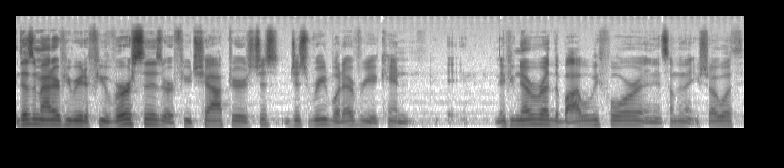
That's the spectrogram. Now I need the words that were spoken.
It doesn't matter if you read a few verses or a few chapters, just, just read whatever you can. If you've never read the Bible before and it's something that you struggle with,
